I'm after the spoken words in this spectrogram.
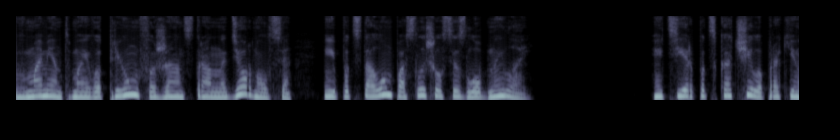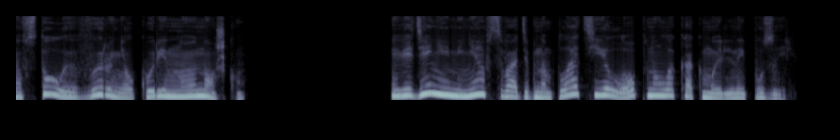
В момент моего триумфа Жан странно дернулся, и под столом послышался злобный лай. Этьер подскочил, прокинув стул, и выронил куриную ножку. Видение меня в свадебном платье лопнуло, как мыльный пузырь.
